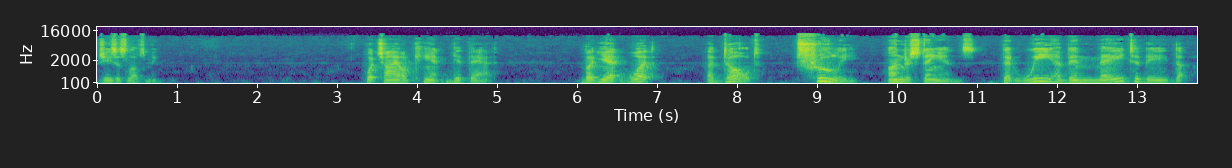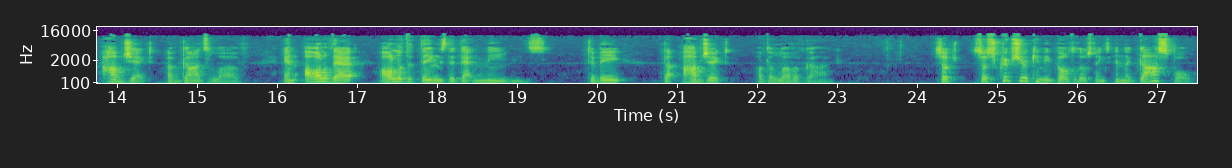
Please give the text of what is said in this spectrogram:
Jesus loves me. What child can't get that? But yet, what adult truly understands that we have been made to be the object of God's love? And all of that, all of the things that that means, to be the object of the love of God. So, so scripture can be both of those things. And the gospel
